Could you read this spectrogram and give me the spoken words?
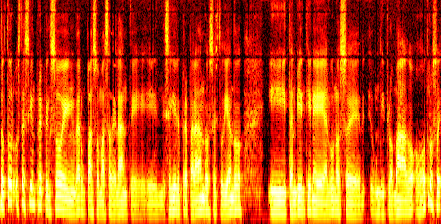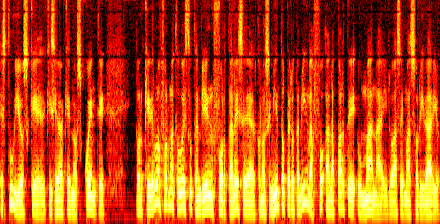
Doctor, usted siempre pensó en dar un paso más adelante, en seguir preparándose, estudiando, y también tiene algunos, eh, un diplomado o otros estudios que quisiera que nos cuente, porque de alguna forma todo esto también fortalece el conocimiento, pero también a la parte humana y lo hace más solidario.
